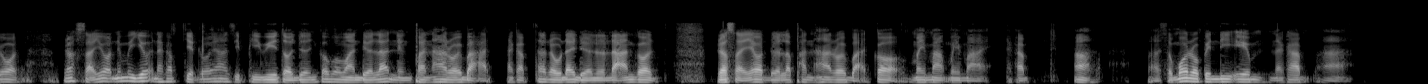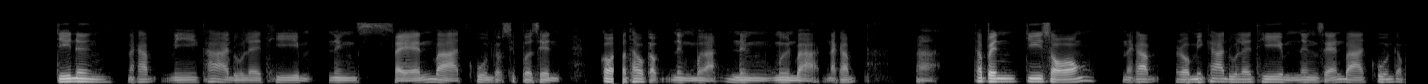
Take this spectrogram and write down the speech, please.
ยอด รักษายอดนี่ไม่เยอะนะครับ 750 PV ต่อเดือนก็ประมาณเดือนละ 1,500 บาทนะครับ ถ้าเราได้เดือนละล้านก็รักษายอดเดือนละ 1,500 บาทก็ไม่มากไม่มายนะครับอ่าสมมติเราเป็น DM นะครับอ่า G1 นะครับ มีค่าดูแลทีม 1 0 0 0 0แสนบาทคูณกับ 10%ก็เท่ากับ1 0 0 0 0 0บาทนะครับอ่าถ้าเป็น G2 นะครับ เรามีค่าดูแลทีม 1 0 0 0 0แสนบาทคูณกับ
